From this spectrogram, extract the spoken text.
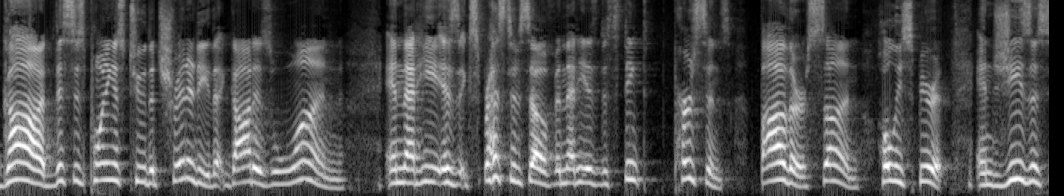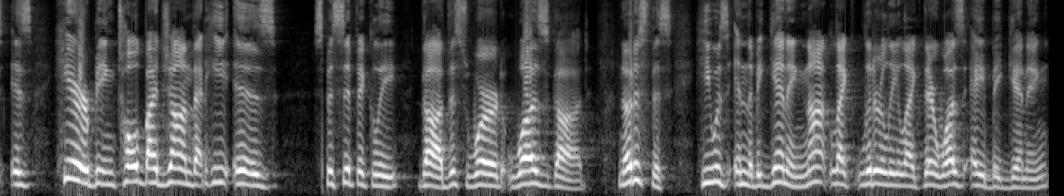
God. This is pointing us to the Trinity, that God is one and that he has expressed himself and that he is distinct persons Father, Son, Holy Spirit. And Jesus is here being told by John that he is specifically God. This word was God. Notice this. He was in the beginning, not like literally like there was a beginning,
